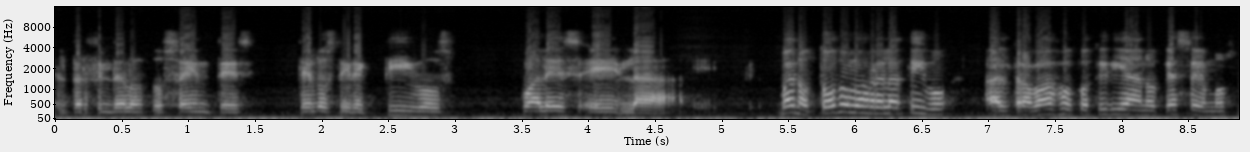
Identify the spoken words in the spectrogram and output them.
el perfil de los docentes, de los directivos, cuál es eh, la... Eh, bueno, todo lo relativo al trabajo cotidiano que hacemos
